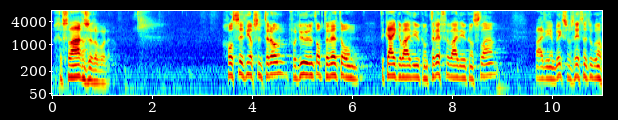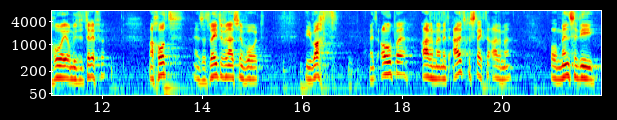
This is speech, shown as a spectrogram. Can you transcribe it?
geslagen zullen worden. God zit niet op zijn troon voortdurend op te letten om te kijken waar hij u kan treffen, waar hij u kan slaan, waar hij een bliksemschicht naartoe kan gooien om u te treffen. Maar God, en dat weten we vanuit zijn woord, die wacht met open armen, met uitgestrekte armen, om mensen die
